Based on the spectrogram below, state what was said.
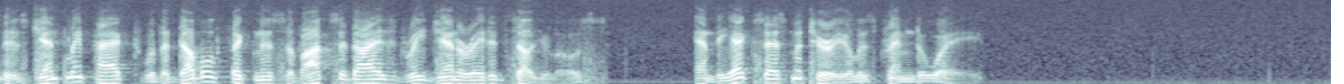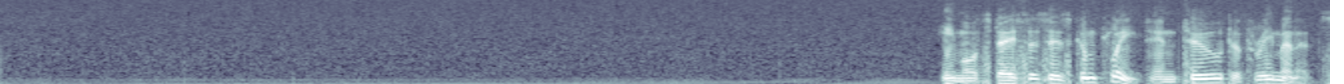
Is gently packed with a double thickness of oxidized regenerated cellulose, and the excess material is trimmed away. Hemostasis is complete in two to three minutes.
